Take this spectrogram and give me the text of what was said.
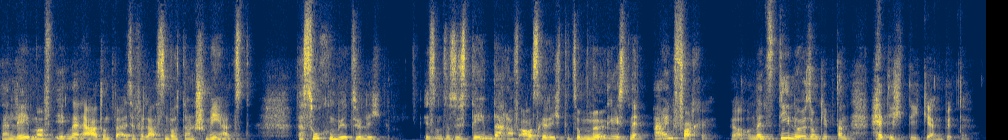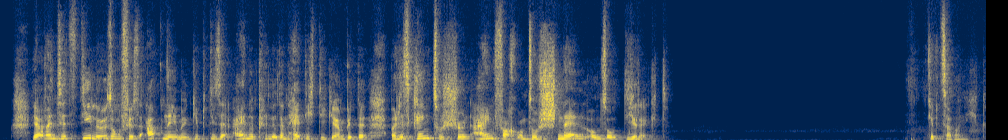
dein Leben auf irgendeine Art und Weise verlassen, was dann schmerzt, da suchen wir natürlich, ist unser System darauf ausgerichtet, so möglichst eine einfache, ja, und wenn es die Lösung gibt, dann hätte ich die gern bitte. Ja, wenn es jetzt die Lösung fürs Abnehmen gibt, diese eine Pille, dann hätte ich die gern bitte, weil das klingt so schön einfach und so schnell und so direkt. Gibt's aber nicht.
